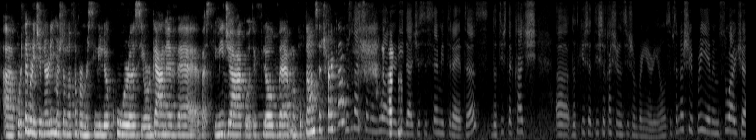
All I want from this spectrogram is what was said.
Uh, kur them rigjenerim është domethënë përmirësimi i lëkurës, i organeve, pastrimi i gjakut, i flokëve, më kupton se çfarë them? Kush e kishte menduar Rida që si stemi tretës do të ishte kaq do të kishte të ishte kaq i rëndësishëm për njeriun, sepse në Shqipëri jemi mësuar që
